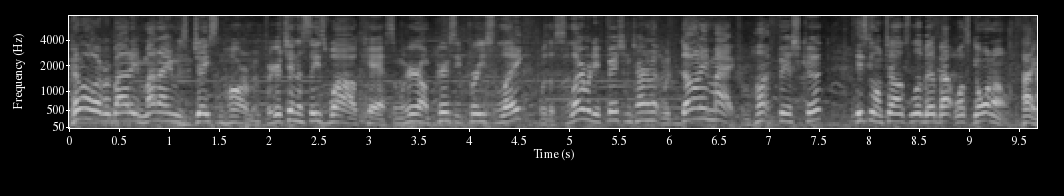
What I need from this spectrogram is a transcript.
Hello, everybody. My name is Jason Harmon for your Tennessee's Wildcast, and we're here on Percy Priest Lake with a celebrity fishing tournament with Donnie Mack from Hunt Fish Cook. He's going to tell us a little bit about what's going on. Hey,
